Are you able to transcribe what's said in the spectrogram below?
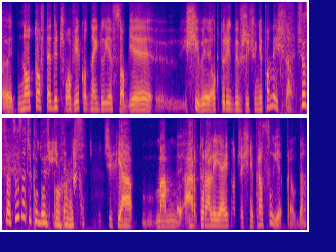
e, no to wtedy człowiek odnajduje w sobie e, siły, o których by w życiu nie pomyślał. Siostra, co znaczy kogoś kochać? Ja mam Artur, ale ja jednocześnie pracuję, prawda?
